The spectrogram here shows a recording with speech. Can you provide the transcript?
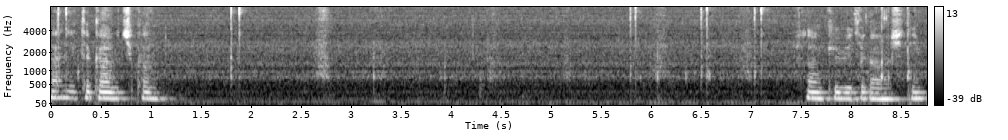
Bence tekrar bir çıkalım. Şuradan kübüyü tekrar başlayayım.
